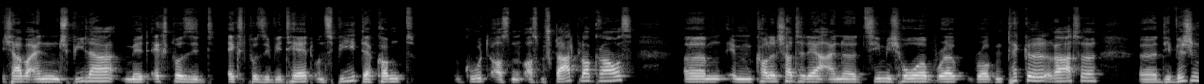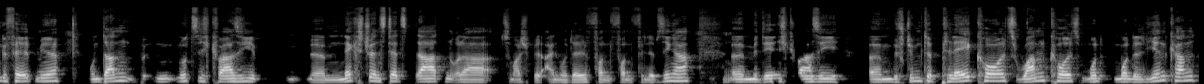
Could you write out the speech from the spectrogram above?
ich habe einen Spieler mit Explosivität und Speed, der kommt gut aus dem, aus dem Startblock raus. Ähm, Im College hatte der eine ziemlich hohe Bro Broken Tackle Rate. Äh, Division gefällt mir. Und dann nutze ich quasi ähm, Next-Gen-Stats-Daten oder zum Beispiel ein Modell von, von Philipp Singer, mhm. äh, mit denen ich quasi ähm, bestimmte Play-Calls, Run-Calls mod modellieren kann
